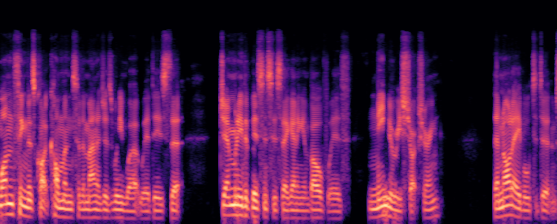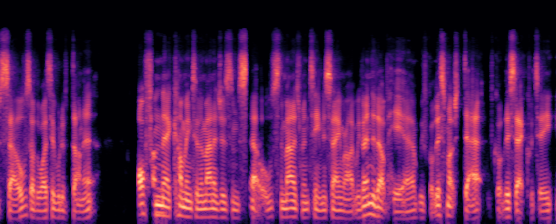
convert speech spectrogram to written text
One thing that's quite common to the managers we work with is that generally the businesses they're getting involved with need a restructuring. They're not able to do it themselves, otherwise, they would have done it. Often they're coming to the managers themselves. The management team is saying, right, we've ended up here. We've got this much debt. We've got this equity.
